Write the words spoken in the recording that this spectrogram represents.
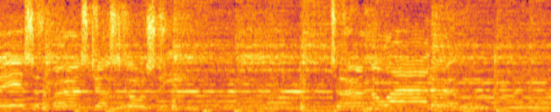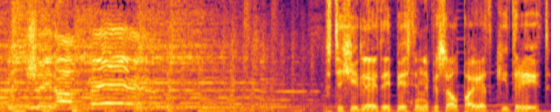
Face at first just ghostly. Turn the wider shade of. Стихи для этой песни написал поэт Кит Рейд.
